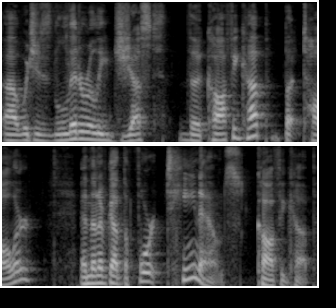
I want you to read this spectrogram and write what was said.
uh, which is literally just the coffee cup but taller. And then I've got the 14 ounce coffee cup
